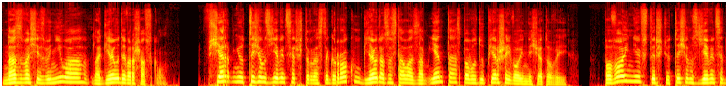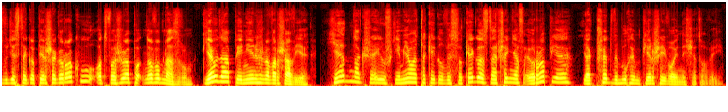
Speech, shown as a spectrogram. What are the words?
nazwa się zmieniła na Giełdę Warszawską. W sierpniu 1914 roku giełda została zamknięta z powodu I wojny światowej. Po wojnie w styczniu 1921 roku otworzyła pod nową nazwą Giełda Pieniężna w Warszawie. Jednakże już nie miała takiego wysokiego znaczenia w Europie jak przed wybuchem I wojny światowej.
